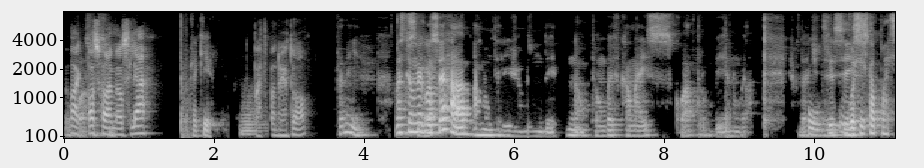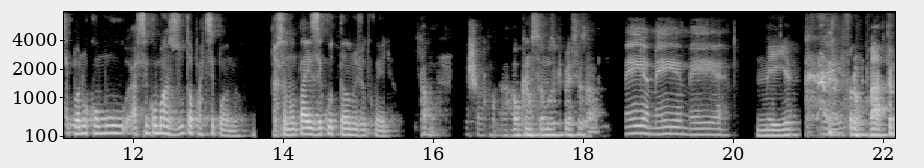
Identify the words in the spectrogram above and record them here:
Eu Ó, posso, falar sim. meu auxiliar? Pra quê? Participando do ritual. Peraí. Mas tem um negócio errado. Ah, não, ali já, mais um D. Não, então vai ficar mais 4B, não vai. Dificuldade O que- 16. Você está participando como. Assim como o Azul tá participando. Você não tá executando junto com ele. Tá bom. Fechou. Alcançamos o que precisava. Meia, meia, meia. Meia. meia. Foram quatro.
